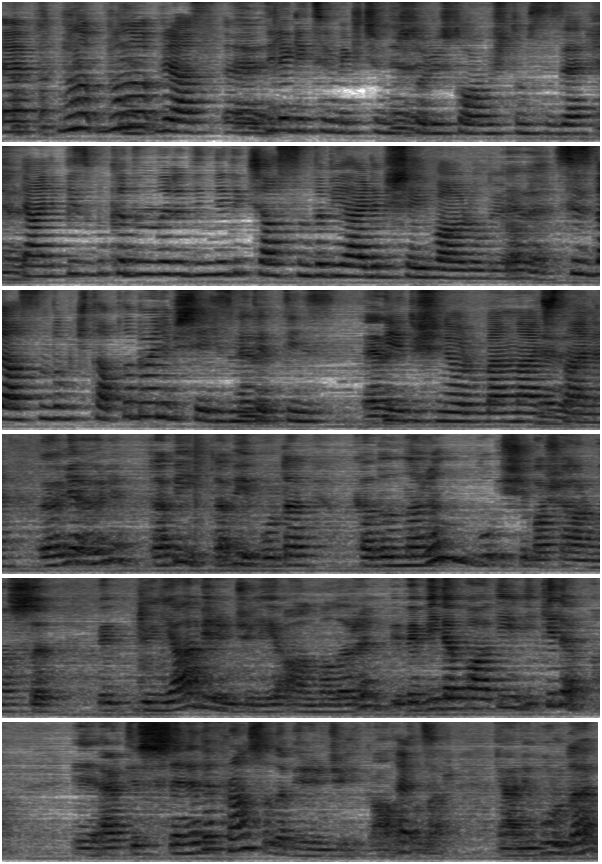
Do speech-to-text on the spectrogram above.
Ee, bunu bunu biraz e, Evet. dile getirmek için bu Evet. soruyu sormuştum size. Evet. Yani biz bu kadınları dinledikçe aslında bir yerde bir şey var oluyor. Evet. Siz de aslında bu kitapla böyle bir şey hizmet Evet. ettiğiniz Evet. diye düşünüyorum ben naçizane. Öyle öyle. Tabii tabii burada kadınların bu işi başarması ve dünya birinciliği almaları ve bir defa değil iki defa. E, ertesi sene de Fransa'da birincilik aldılar. Evet. Yani burada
